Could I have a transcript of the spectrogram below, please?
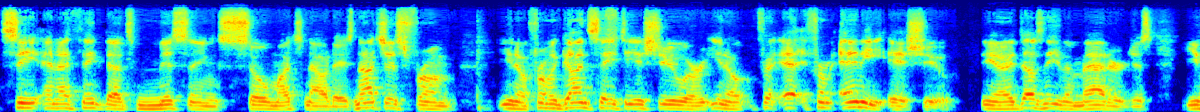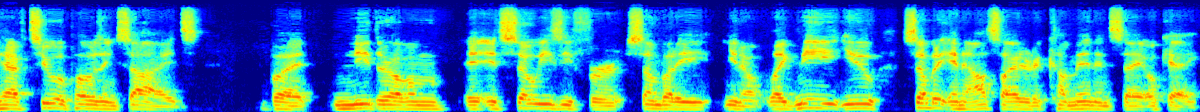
See, and I think that's missing so much nowadays. Not just from you know from a gun safety issue or you know fr- eh, from any issue. You know, it doesn't even matter. Just you have two opposing sides, but neither of them. It, it's so easy for somebody you know like me, you, somebody, an outsider to come in and say, okay,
